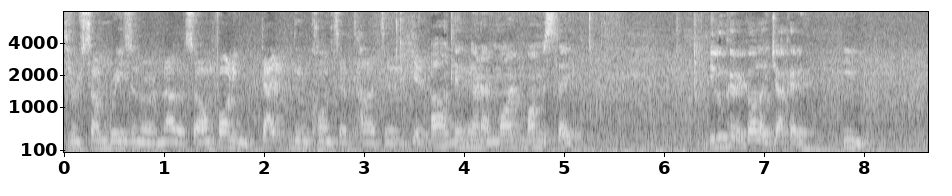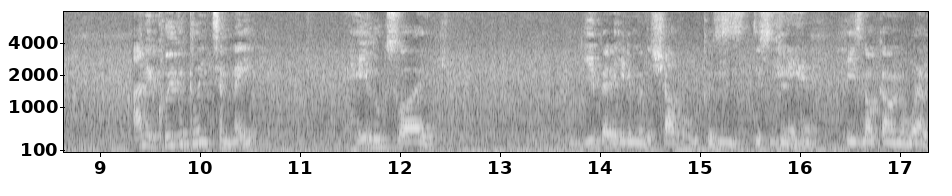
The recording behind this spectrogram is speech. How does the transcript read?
through some reason or another. So I'm finding that little concept hard to get. Oh, okay, no, no, my, my mistake. You look at a guy like Jacare. Unequivocally, to me, he looks like you better hit him with a shovel because mm. this dude, Yeah. he's not going away.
